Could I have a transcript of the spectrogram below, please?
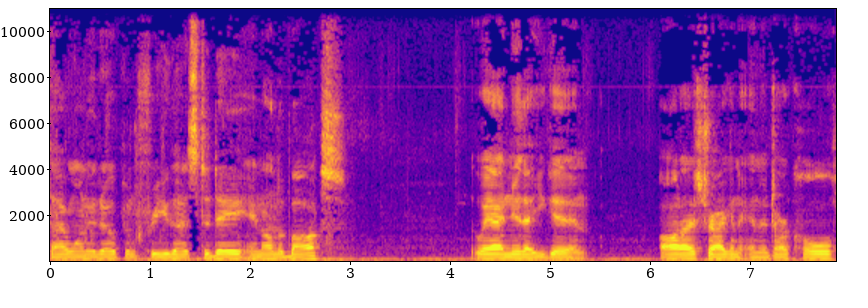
that I wanted to open for you guys today and on the box. The way I knew that you get an Odd Eyes Dragon and a Dark Hole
